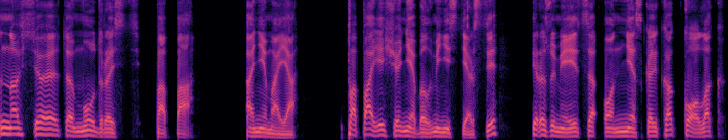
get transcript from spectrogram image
Но все это мудрость папа, а не моя. Папа еще не был в министерстве — и, разумеется, он несколько колок.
